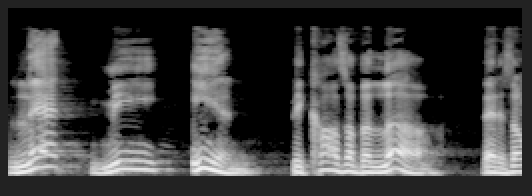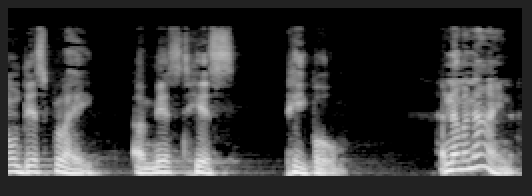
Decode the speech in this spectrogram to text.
Let me in because of the love that is on display amidst his people. And number nine,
